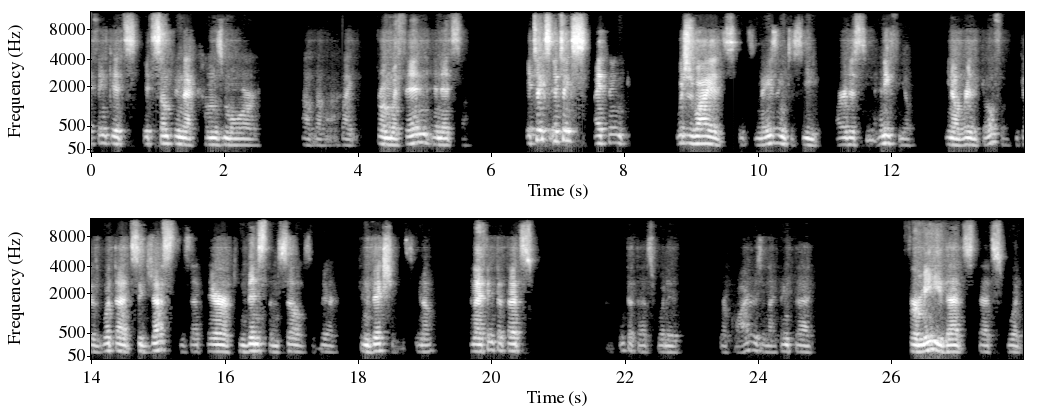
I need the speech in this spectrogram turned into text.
think it's it's something that comes more of a, like from within, and it's it takes it takes I think, which is why it's it's amazing to see artists in any field, you know, really go for it because what that suggests is that they're convinced themselves of their convictions, you know, and I think that that's think that that's what it requires, and I think that for me that's that's what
